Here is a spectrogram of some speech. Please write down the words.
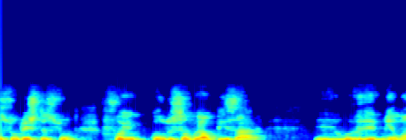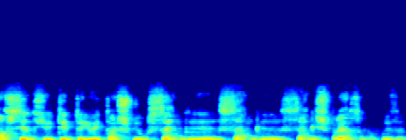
sobre este assunto, foi o do Samuel Pizarro. 1988, acho eu, Sangue, Sangue, Sangue Esperança, uma coisa.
